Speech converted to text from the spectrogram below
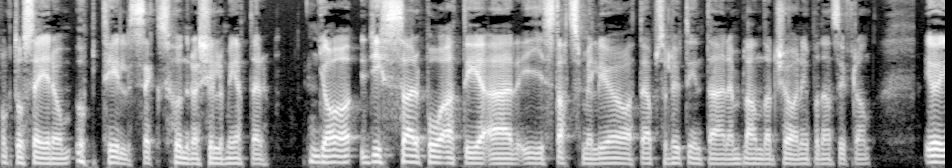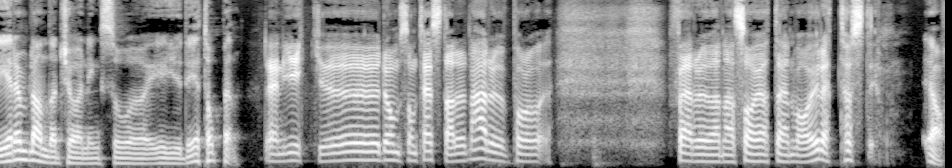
Och då säger de upp till 600 kilometer. Jag gissar på att det är i stadsmiljö och att det absolut inte är en blandad körning på den siffran. Är det en blandad körning så är ju det toppen. Den gick ju, de som testade den här på Färöarna sa ju att den var ju rätt töstig. Ja,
